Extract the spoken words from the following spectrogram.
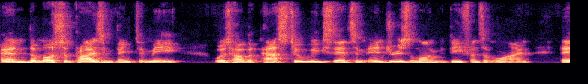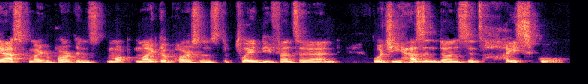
And the most surprising thing to me was how the past two weeks they had some injuries along the defensive line. They asked Micah Parsons, Micah Parsons to play defensive end, which he hasn't done since high school.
